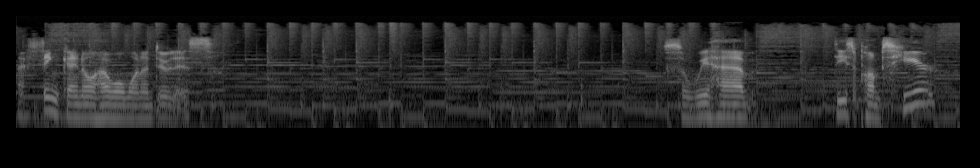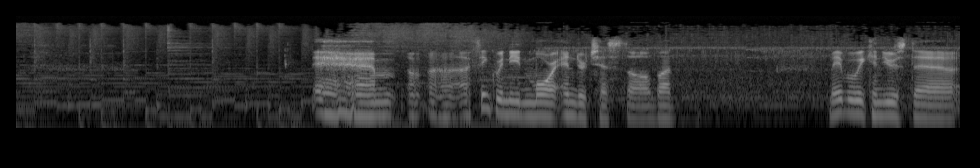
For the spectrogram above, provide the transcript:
I think I know how I want to do this. So we have these pumps here. Um, uh, I think we need more ender chests though, but maybe we can use the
